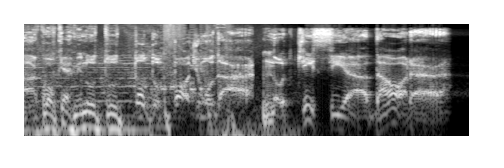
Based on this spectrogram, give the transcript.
A qualquer minuto, tudo pode mudar. Notícia da hora.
